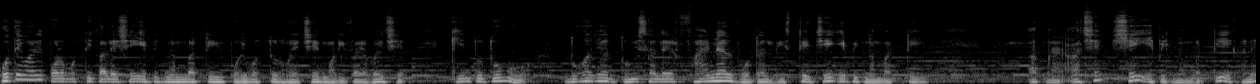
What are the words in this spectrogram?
হতে পারে পরবর্তীকালে সেই এপিক নাম্বারটির পরিবর্তন হয়েছে মডিফাই হয়েছে, কিন্তু তবুও দু দুই সালের ফাইনাল ভোটার লিস্টে যে এপিক নাম্বারটি আপনার আছে, সেই এপিক নাম্বারটি এখানে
